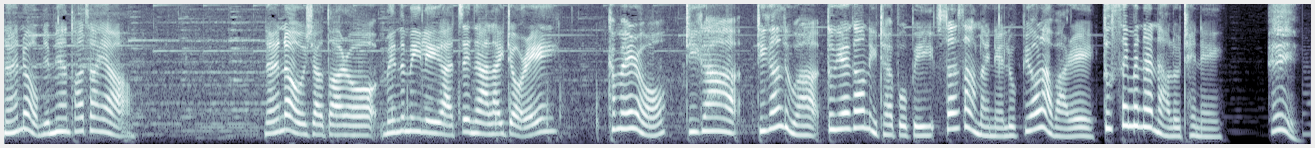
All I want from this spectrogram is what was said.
နန်းတော်မြန်မြန်သွားကြရအောင်နန်းတော်ကိုရောက်သွားတော့မင်းသမီးလေးကကြင်ညာလိုက်တော့တယ်ခမဲတော်ဒီကဒီကလူကသူ့ရဲကောင်းနေထပ်ပို့ပြီးစမ်းဆောင်နိုင်တယ်လို့ပြောလာပါတယ်သူစိတ်မနှက်နာလို့ထင်တယ်ဟေး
